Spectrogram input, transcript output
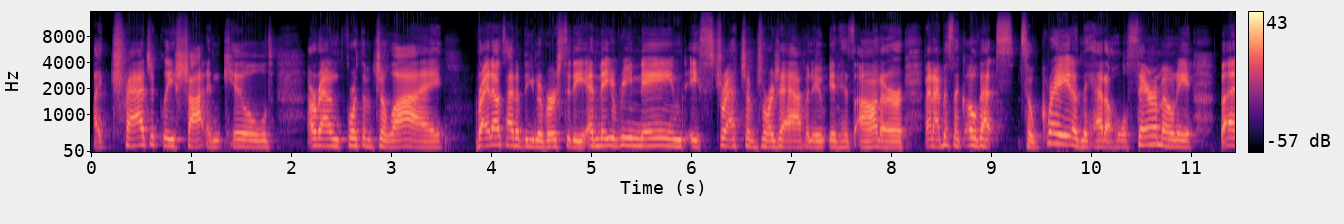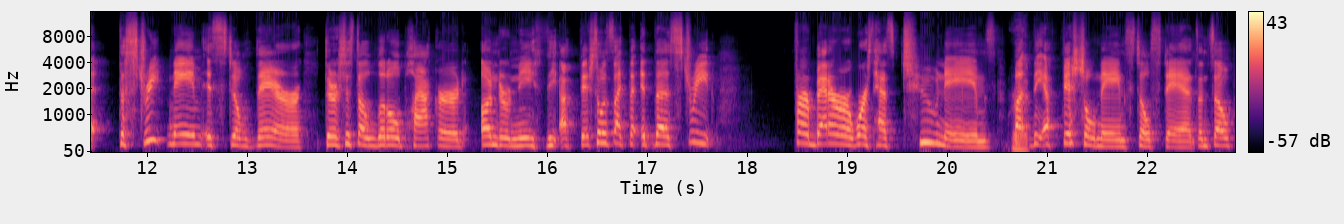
like tragically shot and killed around 4th of July right outside of the university and they renamed a stretch of Georgia Avenue in his honor and I was like, "Oh, that's so great." And they had a whole ceremony, but the street name is still there. There's just a little placard underneath the official. So it's like the the street for better or worse, has two names, right. but the official name still stands. And so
